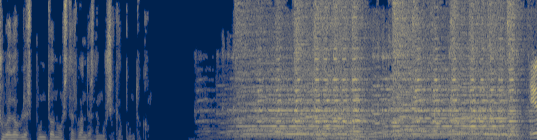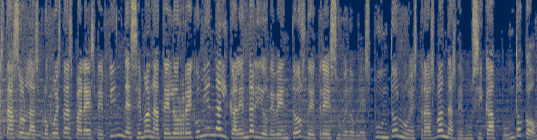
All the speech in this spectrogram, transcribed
www.nuestrasbandasdemusica.com. Estas son las propuestas para este fin de semana. Te lo recomienda el calendario de eventos de www.nuestrasbandasdemusica.com.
